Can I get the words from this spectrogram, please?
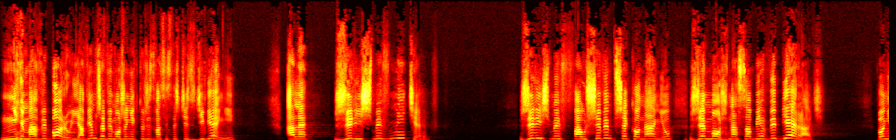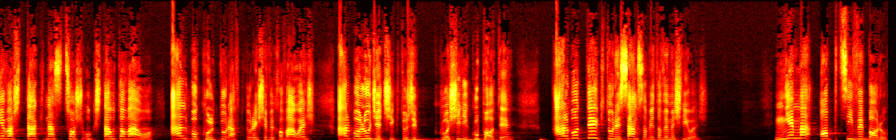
Nie ma wyboru. I ja wiem, że wy może niektórzy z was jesteście zdziwieni, ale żyliśmy w micie. Żyliśmy w fałszywym przekonaniu, że można sobie wybierać, ponieważ tak nas coś ukształtowało. albo kultura, w której się wychowałeś, albo ludzie ci, którzy głosili głupoty, albo ty, który sam sobie to wymyśliłeś. Nie ma opcji wyboru.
